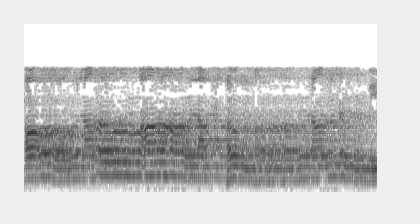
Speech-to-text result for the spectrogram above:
اولا والا ہمارا نبی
